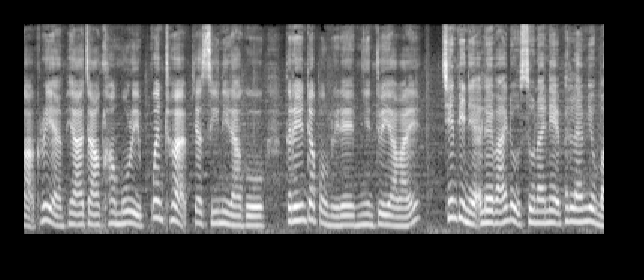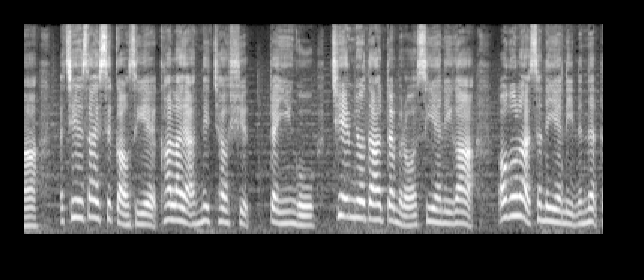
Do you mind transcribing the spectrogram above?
ကခရိယန်ဖျားကြောင်ခေါမိုးတွေပွင့်ထွက်ပျက်စီးနေတာကိုသတင်းတပ်ပုံတွေနဲ့မြင်တွေ့ရပါတယ်။ ချင်းပြည်နယ်အလဲပိုင်းလို့ဆိုနိုင်တဲ့ဖလန်းမြို့မှာအခြေစိုက်စစ်ကောင်စီရဲ့ခလာရ268တပ်ရင်းကိုချင်းအမျိုးသားတပ်မတော် CNA ကဩဂုတ်လ12ရက်နေ့နနက်တ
